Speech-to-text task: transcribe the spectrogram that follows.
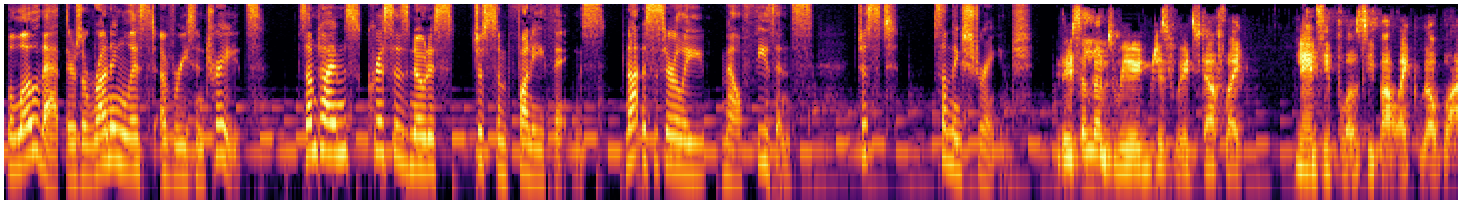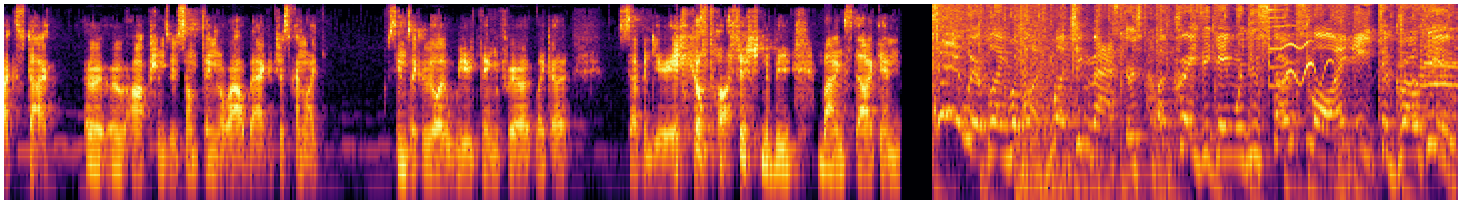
Below that, there's a running list of recent trades. Sometimes Chris has noticed just some funny things, not necessarily malfeasance, just something strange. There's sometimes weird, just weird stuff like Nancy Pelosi bought like Roblox stock or, or options or something a while back. It's just kind of like seems like a really weird thing for a, like a 70 or 80 year old politician to be buying stock in. Today we're playing Roblox Munching Masters, a crazy game where you start small and eat to grow huge.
